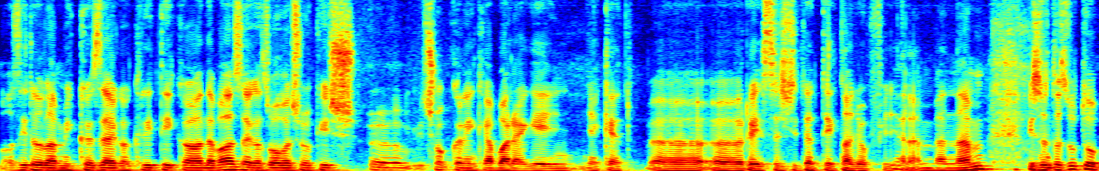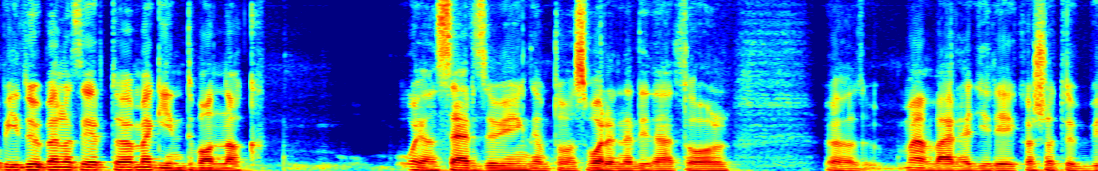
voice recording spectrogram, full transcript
az irodalmi közeg, a kritika, de valószínűleg az olvasók is ö, sokkal inkább a regényeket ö, ö, részesítették nagyobb figyelemben, nem? Viszont az utóbbi időben azért megint vannak olyan szerzőink, nem tudom, a Warren Edinától, Mánvárhegyi Réka, stb.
